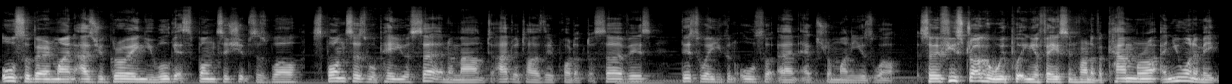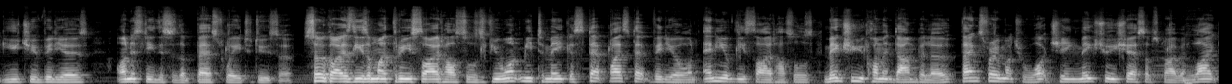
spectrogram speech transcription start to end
Also bear in mind as you're growing you will get sponsorships as well. Sponsors will pay you a certain amount to advertise their product or service this way you can also earn extra money as well. So if you struggle with putting your face in front of a camera and you want to make YouTube videos, Honestly, this is the best way to do so. So guys, these are my three side hustles. If you want me to make a step-by-step -step video on any of these side hustles, make sure you comment down below. Thanks very much for watching. Make sure you share, subscribe and like,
